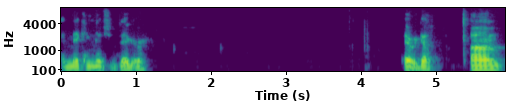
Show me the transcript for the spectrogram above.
and making this bigger. There we go. Um,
